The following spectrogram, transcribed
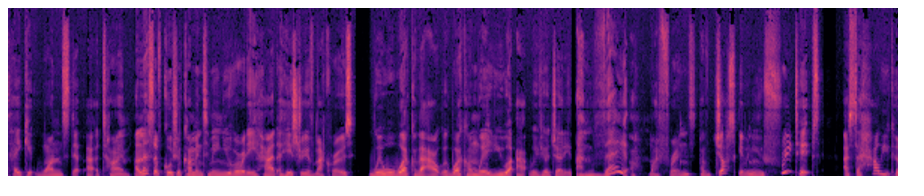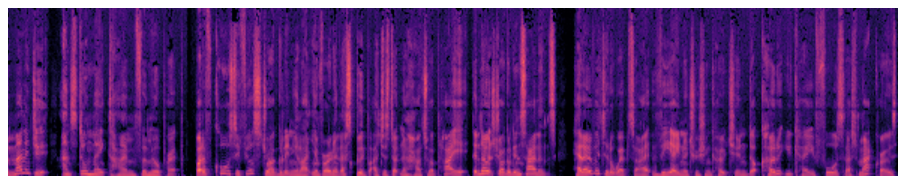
Take it one step at a time. Unless, of course, you're coming to me and you've already had a history of macros, we will work that out. We'll work on where you are at with your journey. And they, my friends, have just given you three tips as to how you can manage it and still make time for meal prep. But of course, if you're struggling, you're like, yeah, Verona, that's good, but I just don't know how to apply it, then don't struggle in silence. Head over to the website, vanutritioncoaching.co.uk forward slash macros,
